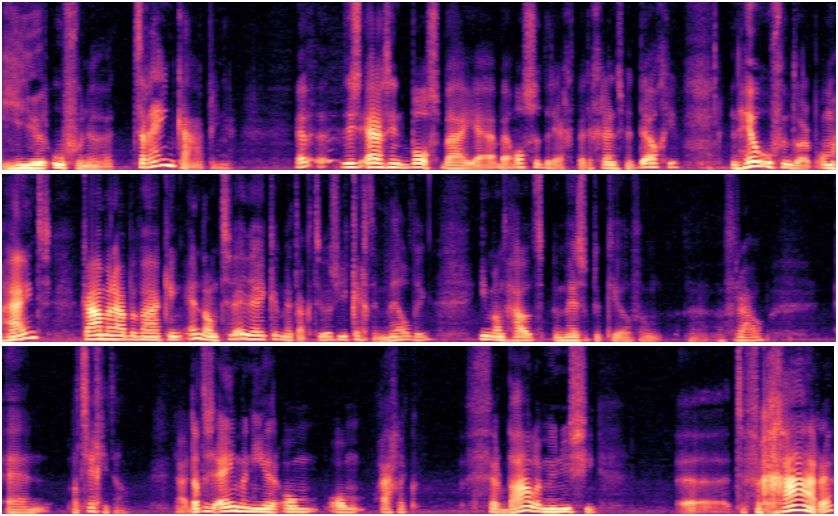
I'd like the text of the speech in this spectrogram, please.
hier oefenen we treinkapingen. Dus ergens in het bos bij, uh, bij Ossendrecht, bij de grens met België. Een heel oefendorp, omheind, camerabewaking en dan twee weken met acteurs. Je krijgt een melding. Iemand houdt een mes op de keel van uh, een vrouw. En wat zeg je dan? Nou, dat is één manier om, om eigenlijk verbale munitie te vergaren.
